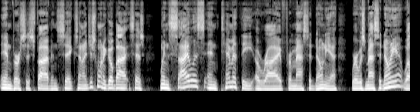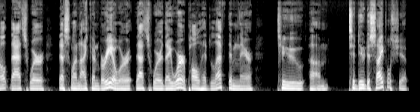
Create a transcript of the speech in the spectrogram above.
in verses 5 and 6. And I just want to go by it says when Silas and Timothy arrived from Macedonia, where was Macedonia? Well, that's where Thessalonica and Berea were. That's where they were. Paul had left them there to um, to do discipleship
